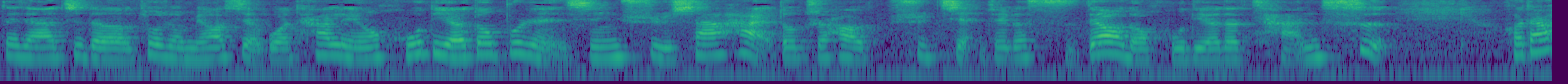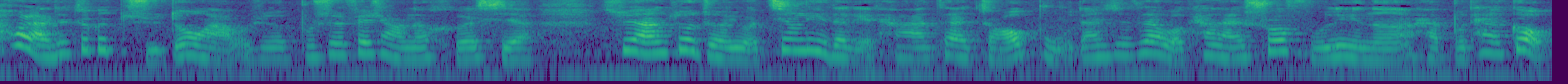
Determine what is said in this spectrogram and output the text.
大家记得作者描写过，他连蝴蝶都不忍心去杀害，都只好去捡这个死掉的蝴蝶的残次。和他后来的这个举动啊，我觉得不是非常的和谐。虽然作者有尽力的给他在找补，但是在我看来说服力呢还不太够。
